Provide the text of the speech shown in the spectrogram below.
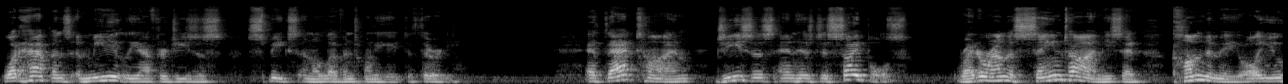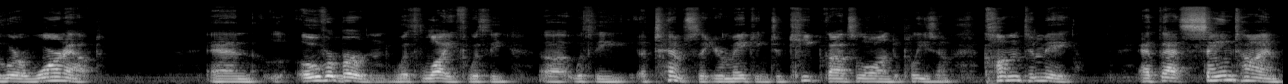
what happens immediately after Jesus speaks in 11 28 to 30. At that time, Jesus and his disciples, right around the same time, he said, Come to me, all you who are worn out and overburdened with life, with the uh, with the attempts that you're making to keep God's law and to please Him. Come to me. At that same time,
